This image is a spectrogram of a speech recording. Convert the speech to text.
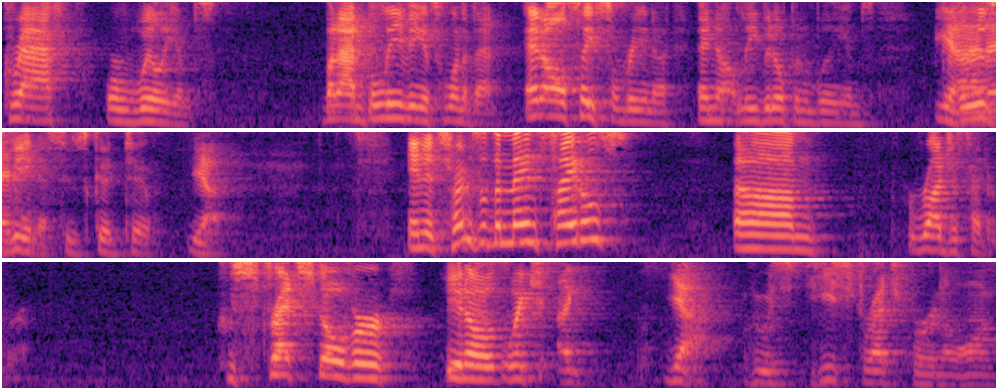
Graf or Williams. But I'm believing it's one of them. And I'll say Serena and not leave it open Williams. Because Yeah, there is Venus, who's good too. Yeah. And in terms of the men's titles, um, Roger Federer, who stretched over, you know, Which, I, yeah, who's he's stretched for a long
